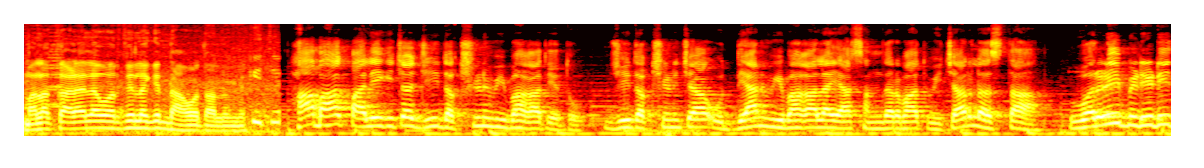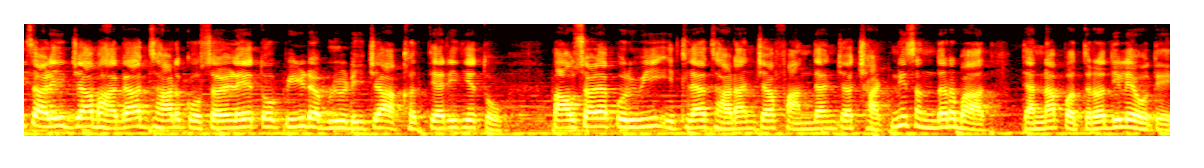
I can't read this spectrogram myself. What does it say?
मला कळाल्यावरती लगेच धावत आलो मी. हा भाग पालिकेच्या जी दक्षिण विभागात येतो. जी दक्षिणच्या उद्यान विभागाला या संदर्भात विचारलं असता वरळी बीडीडी चाळीत ज्या भागात झाड कोसळले तो पी डब्ल्यू डीच्या अखत्यारीत येतो. पावसाळ्यापूर्वी इथल्या झाडांच्या फांद्यांच्या छाटणी संदर्भात त्यांना पत्र दिले होते.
